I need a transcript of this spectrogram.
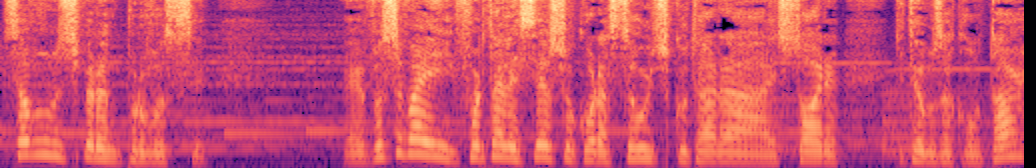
Estávamos esperando por você. É, você vai fortalecer seu coração e escutar a história que temos a contar?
